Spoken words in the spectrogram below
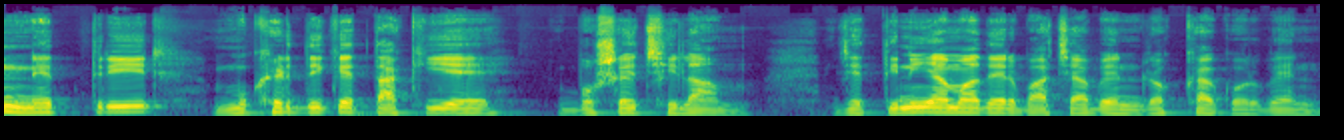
নেত্রীর মুখের দিকে তাকিয়ে বসেছিলাম যে তিনি আমাদের বাঁচাবেন রক্ষা করবেন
